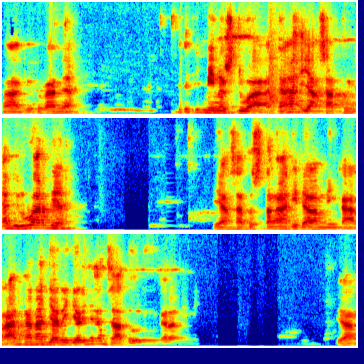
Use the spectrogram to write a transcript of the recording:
Nah, gitu kan ya. Jadi minus 2-nya, yang satunya di luar dia. Yang satu setengah di dalam lingkaran, karena jari-jarinya kan satu lingkaran ini. Yang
